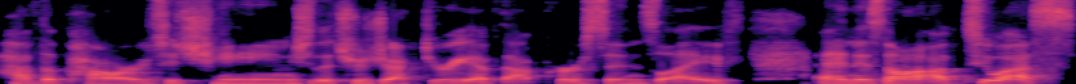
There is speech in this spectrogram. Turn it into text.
have the power to change the trajectory of that person's life. And it's not up to us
